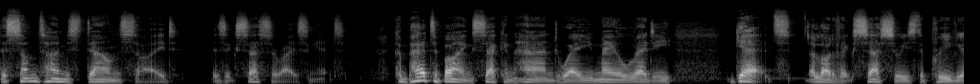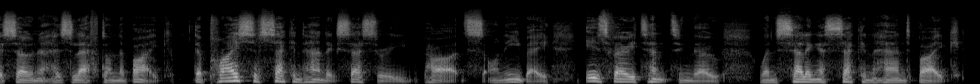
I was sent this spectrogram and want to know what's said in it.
the sometimes downside is accessorizing it compared to buying second hand, where you may already get a lot of accessories the previous owner has left on the bike. The price of second hand accessory parts on eBay is very tempting though when selling a second hand bike,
